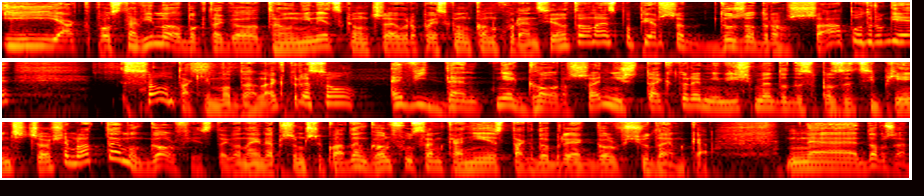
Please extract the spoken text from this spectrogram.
I jak postawimy obok tego tę niemiecką czy europejską konkurencję, no to ona jest po pierwsze dużo droższa, a po drugie są takie modele, które są ewidentnie gorsze niż te, które mieliśmy do dyspozycji 5 czy 8 lat temu. Golf jest tego najlepszym przykładem. Golf 8 nie jest tak dobry jak Golf 7. E, dobrze.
